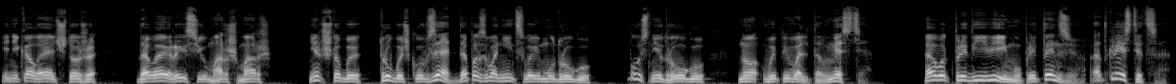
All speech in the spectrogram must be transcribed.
И Николаевич тоже, давай рысью марш-марш. Нет, чтобы трубочку взять, да позвонить своему другу. Пусть не другу, но выпивали-то вместе. А вот предъяви ему претензию, открестится.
